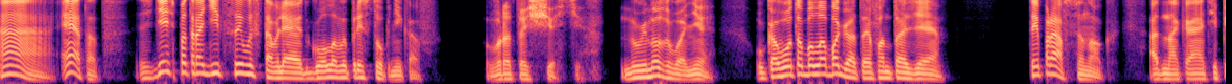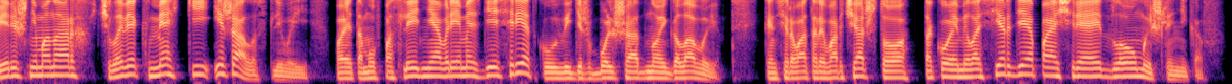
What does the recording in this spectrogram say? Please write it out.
«А, этот. Здесь по традиции выставляют головы преступников». «Врата счастья. Ну и название. У кого-то была богатая фантазия». «Ты прав, сынок. Однако теперешний монарх — человек мягкий и жалостливый, поэтому в последнее время здесь редко увидишь больше одной головы. Консерваторы ворчат, что такое милосердие поощряет злоумышленников.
